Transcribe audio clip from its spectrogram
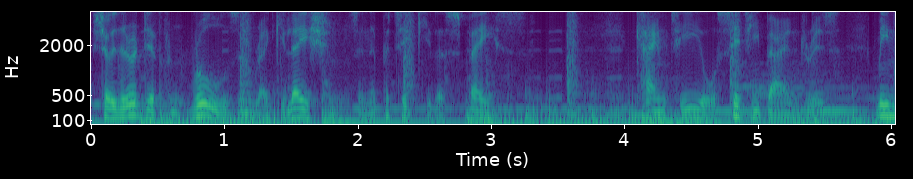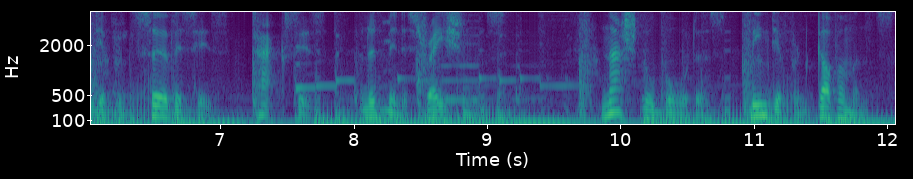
show there are different rules and regulations in a particular space. County or city boundaries mean different services, taxes and administrations. National borders mean different governments,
